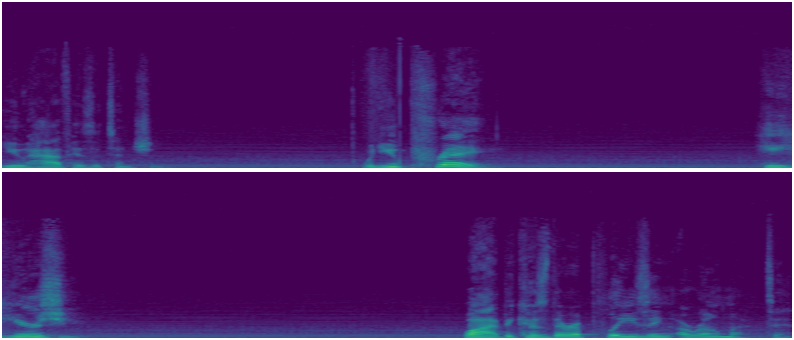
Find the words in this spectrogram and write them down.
you have his attention. When you pray, he hears you. Why? Because they're a pleasing aroma to him.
